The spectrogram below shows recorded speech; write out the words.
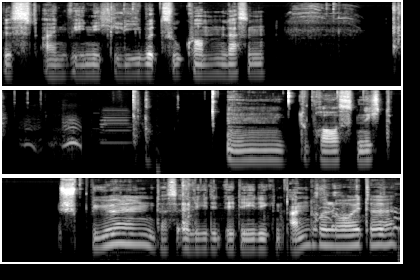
bist, ein wenig Liebe zukommen lassen. Mm, du brauchst nicht spülen, das erledigen andere Leute.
